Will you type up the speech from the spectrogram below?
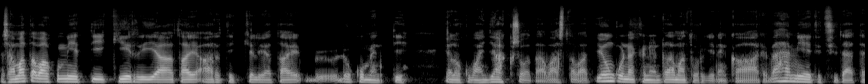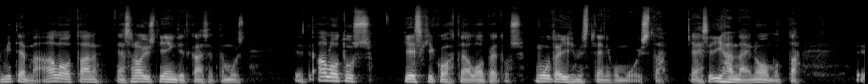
Ja samalla tavalla kuin miettii kirjaa tai artikkelia tai dokumentti, elokuvan jaksoa tai vastaavaa, että jonkunnäköinen dramaturginen kaari. Vähän mietit sitä, että miten mä aloitan. Ja sanoin just jenkit kanssa, että, muist, että aloitus, keskikohta ja lopetus. Muuta ihmistä ei niin kuin muista. Ja se ihan näin ole, mutta e,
